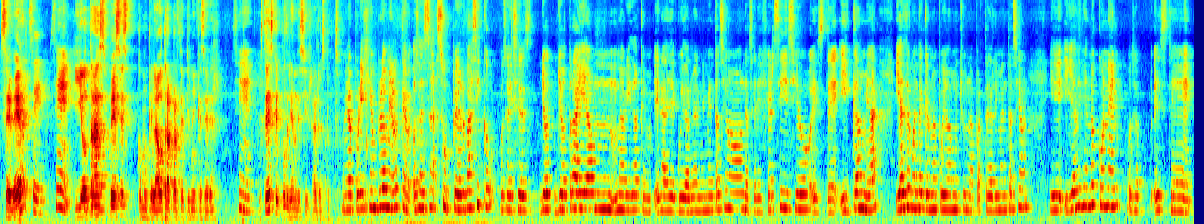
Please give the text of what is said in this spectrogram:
ceder Sí. Sí, y otras veces como que la otra parte tiene que ceder. sí. ¿Ustedes qué podrían decir al respecto? Mira, por ejemplo, mira lo que, o sea, es súper básico, o sea, dices, yo, yo traía un- una vida que era de cuidar mi alimentación, de hacer ejercicio, este, y cambiar, y haz de cuenta que él me apoyaba mucho en la parte de alimentación, y, y ya viviendo con él, o sea, este,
